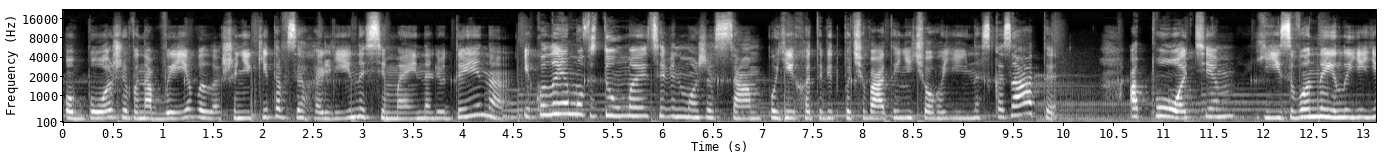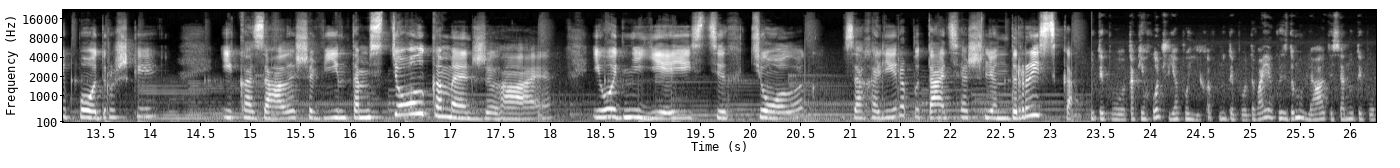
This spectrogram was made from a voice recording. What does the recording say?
о Боже, вона виявила, що Нікіта взагалі не сімейна людина. І коли йому вздумається, він може сам поїхати відпочивати і нічого їй не сказати. А потім їй дзвонили її подружки і казали, що він там з тьолками джигає. І однієї з цих тьолок взагалі репутація шльондриська. Ну, типу, так я хочу, я поїхав. Ну, типу, давай якось домовлятися. Ну, типу,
